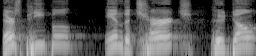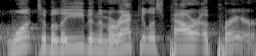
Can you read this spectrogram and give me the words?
There's people in the church who don't want to believe in the miraculous power of prayer.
